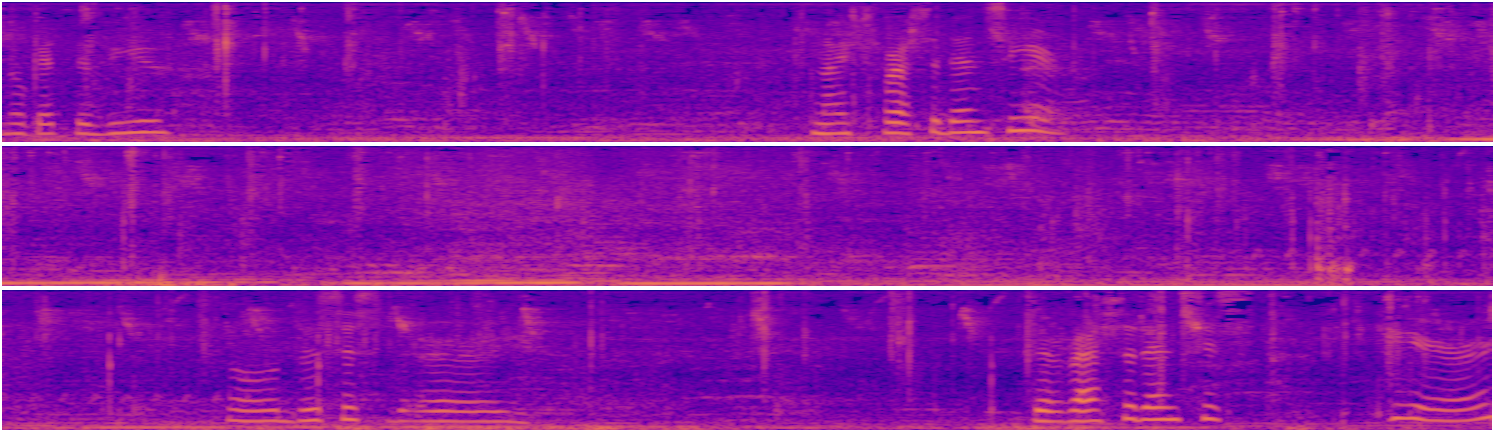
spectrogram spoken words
Look at the view. Nice residence here. So this is the the is here.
